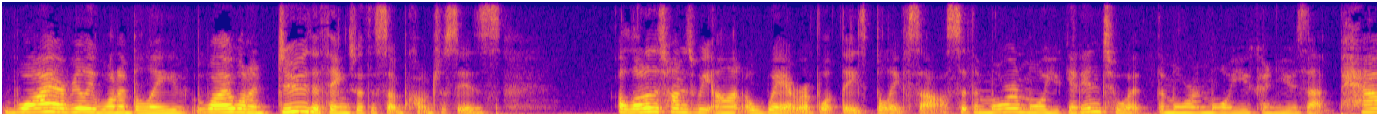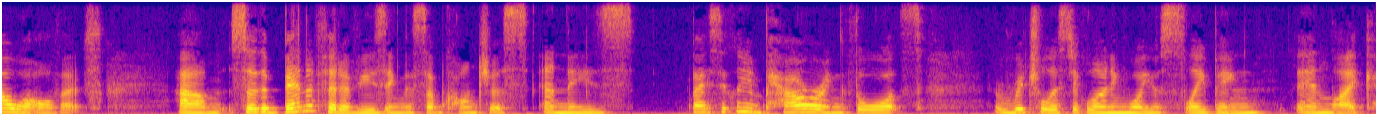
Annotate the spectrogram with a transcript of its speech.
why I really want to believe, why I want to do the things with the subconscious is a lot of the times we aren't aware of what these beliefs are. So the more and more you get into it, the more and more you can use that power of it. Um, so the benefit of using the subconscious and these basically empowering thoughts, ritualistic learning while you're sleeping, and like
